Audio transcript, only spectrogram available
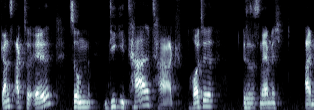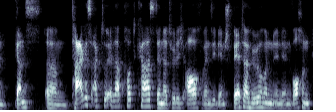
ganz aktuell zum Digitaltag. Heute ist es nämlich ein ganz ähm, tagesaktueller Podcast, der natürlich auch, wenn Sie den später hören, in den Wochen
